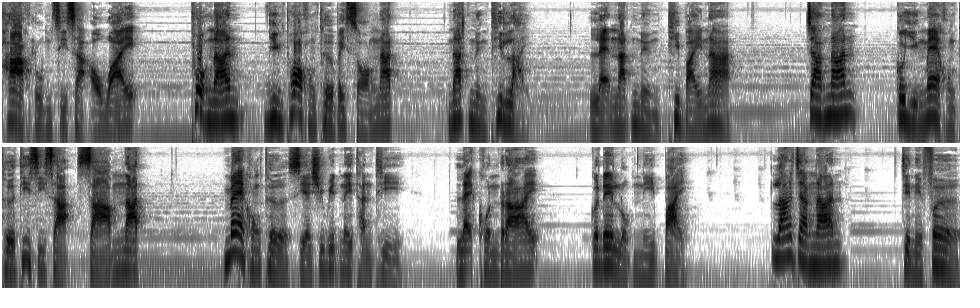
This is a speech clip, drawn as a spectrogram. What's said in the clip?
ผ้าคลุมศีรษะเอาไว้ พวกนั้นยิงพ่อของเธอไปสองนัด นัดหนึ่งที่ไหล่ และนัดหนึ่งที่ใบหน้า จากนั้นก็ยิงแม่ของเธอที่ศีรษะสามนัด แม่ของเธอเสียชีวิตในทันที และคนร้ายก็ได้หลบหนีไป หลังจากนั้นเจนนิเฟอร์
